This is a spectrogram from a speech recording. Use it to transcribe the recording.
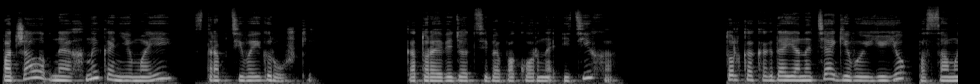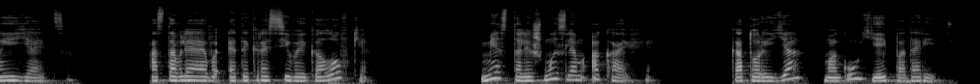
под жалобное хныканье моей строптивой игрушки, которая ведет себя покорно и тихо, только когда я натягиваю ее по самые яйца оставляя в этой красивой головке место лишь мыслям о кайфе, который я могу ей подарить.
